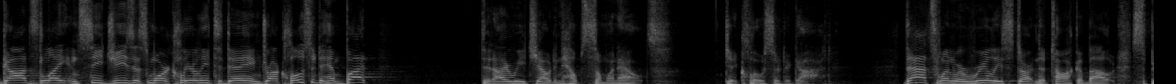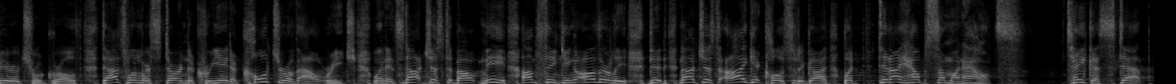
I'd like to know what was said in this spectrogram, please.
God's light and see Jesus more clearly today and draw closer to Him, but did I reach out and help someone else get closer to God? That's when we're really starting to talk about spiritual growth. That's when we're starting to create a culture of outreach when it's not just about me. I'm thinking otherly. Did not just I get closer to God, but did I help someone else? Take a step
